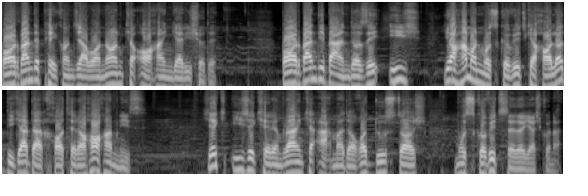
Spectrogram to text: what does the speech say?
باربند پیکان جوانان که آهنگری شده. باربندی به اندازه ایش یا همان مسکوویچ که حالا دیگر در خاطره ها هم نیست. یک ایژ کرم رنگ که احمد آقا دوست داشت مسکوویچ صدایش کند.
